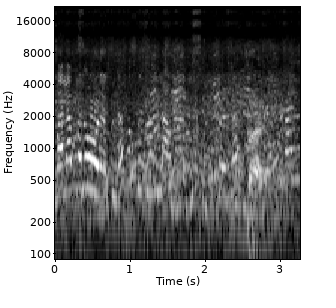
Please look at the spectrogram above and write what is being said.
मला पण ओळखलं फक्त तुम्ही लांब न दिसली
